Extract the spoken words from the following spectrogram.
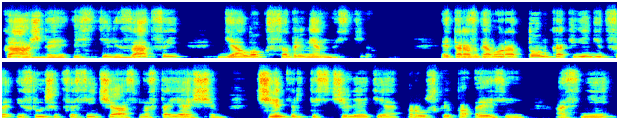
каждая из стилизаций – диалог с современностью. Это разговор о том, как видится и слышится сейчас, в настоящем, четверть тысячелетия русской поэзии, а с ней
